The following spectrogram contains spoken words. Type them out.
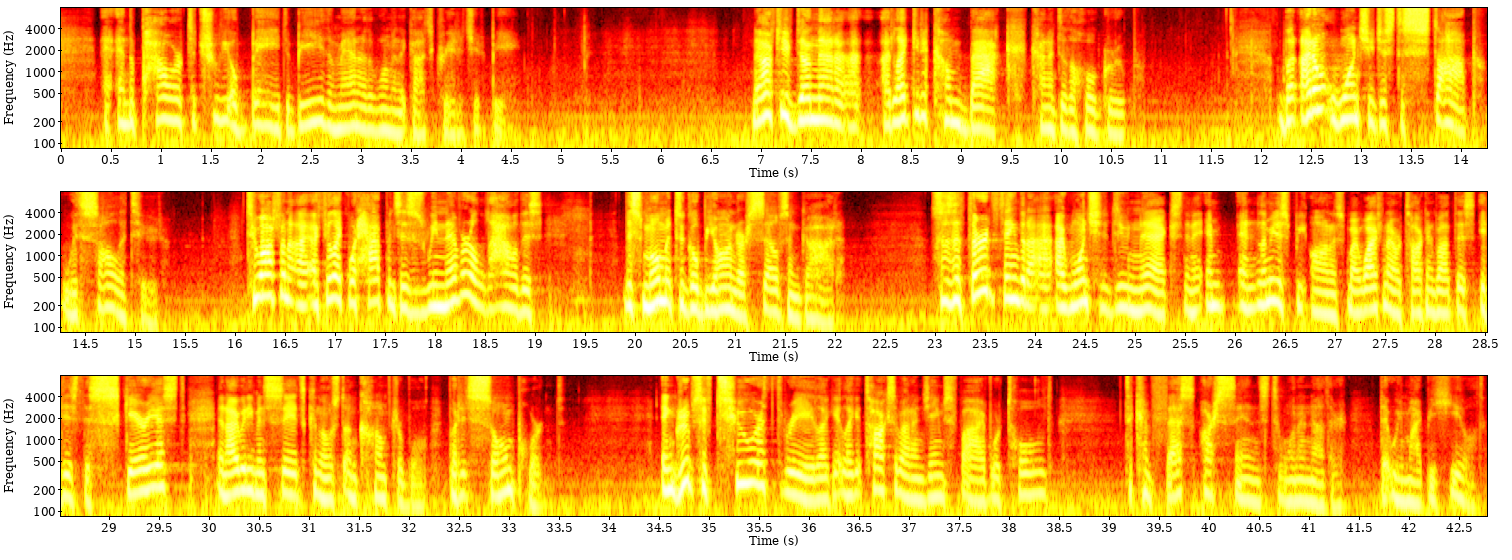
and the power to truly obey, to be the man or the woman that God's created you to be. Now, after you've done that, I, would like you to come back kind of to the whole group. But I don't want you just to stop with solitude. Too often, I, I feel like what happens is, is we never allow this, this moment to go beyond ourselves and God. So the third thing that I, I, want you to do next, and, and, and let me just be honest, my wife and I were talking about this. It is the scariest, and I would even say it's the most uncomfortable, but it's so important. In groups of two or three, like it, like it talks about in James 5, we're told to confess our sins to one another that we might be healed.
